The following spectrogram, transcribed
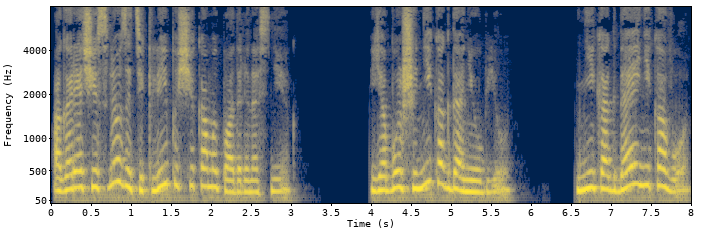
а горячие слезы текли по щекам и падали на снег. Я больше никогда не убью. Никогда и никого,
